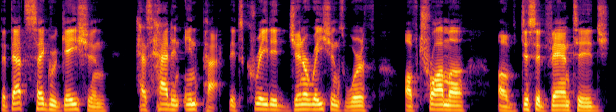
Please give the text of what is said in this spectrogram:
that that segregation has had an impact. It's created generations worth of trauma, of disadvantage.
